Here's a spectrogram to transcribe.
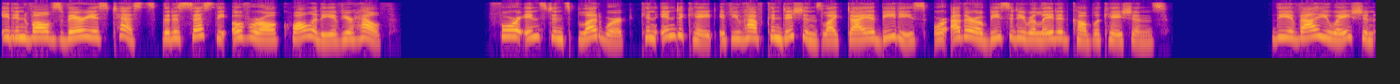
It involves various tests that assess the overall quality of your health. For instance, blood work can indicate if you have conditions like diabetes or other obesity related complications. The evaluation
